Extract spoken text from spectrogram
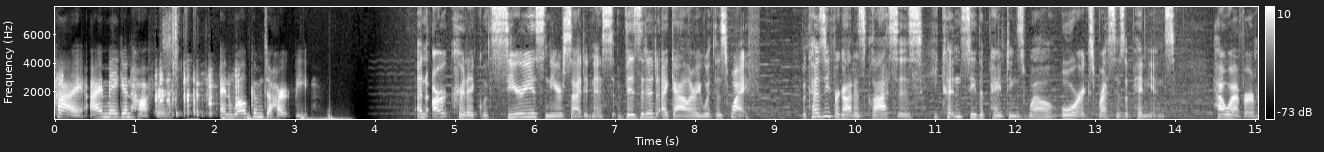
Hi, I'm Megan Hoffer, and welcome to Heartbeat. An art critic with serious nearsightedness visited a gallery with his wife. Because he forgot his glasses, he couldn't see the paintings well or express his opinions. However,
